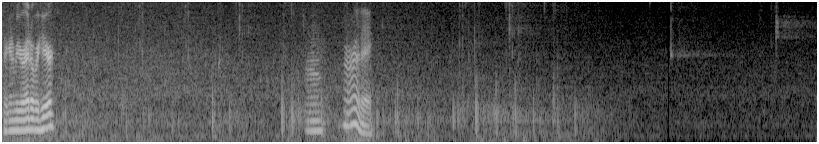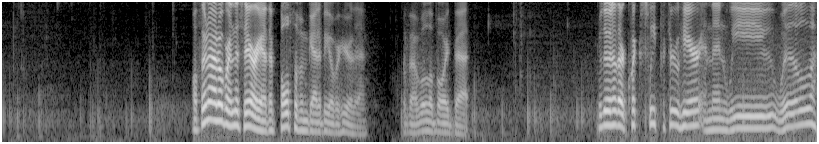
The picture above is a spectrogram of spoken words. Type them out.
They're gonna be right over here. Oh, where are they? Well, if they're not over in this area, they're both of them got to be over here then. So uh, we'll avoid that. We'll do another quick sweep through here, and then we will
